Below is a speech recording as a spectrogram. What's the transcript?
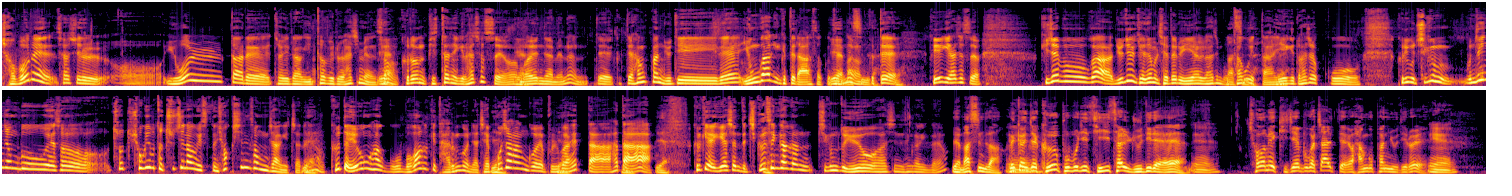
네. 저번에 사실 어 6월 달에 저희랑 인터뷰를 하시면서 예. 그런 비슷한 얘기를 하셨어요. 예. 뭐였냐면은 네, 그때 한국판 뉴딜의 윤곽이 그때 나왔었거든요. 예, 맞습니다. 그때 예. 그 얘기 하셨어요. 기재부가 뉴딜 개념을 제대로 이해를 하지 못하고 맞습니다. 있다. 이 네. 얘기도 하셨고 그리고 지금 문재인 정부에서 초, 초기부터 추진하고 있었던 혁신 성장 있잖아요. 네. 그 내용하고 뭐가 그렇게 다른 거냐? 재포장한 예. 거에 불과했다 하다. 예. 그렇게 얘기하셨는데 그 생각은 지금도 유효하신 생각인가요? 예, 맞습니다. 그러니까 이제 그 부분이 디지털 뉴딜에 처음에 기재부가 짤 때요. 한국판 뉴딜을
